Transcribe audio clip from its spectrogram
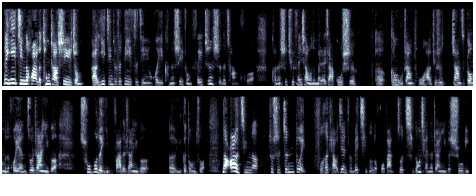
那一金的话呢，通常是一种啊，一金就是第一次经营会议，可能是一种非正式的场合，可能是去分享我的美乐家故事，呃，跟五张图哈，就是这样子跟我们的会员做这样一个初步的引发的这样一个呃一个动作。那二经呢，就是针对符合条件准备启动的伙伴做启动前的这样一个梳理。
